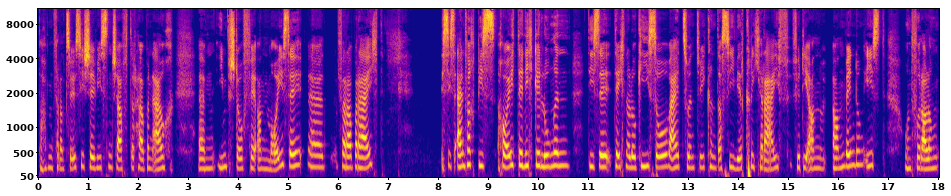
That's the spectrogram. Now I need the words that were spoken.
Da haben französische Wissenschaftler haben auch ähm, Impfstoffe an Mäuse äh, verabreicht. Es ist einfach bis heute nicht gelungen, diese Technologie so weit zu entwickeln, dass sie wirklich reif für die An Anwendung ist und vor allem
